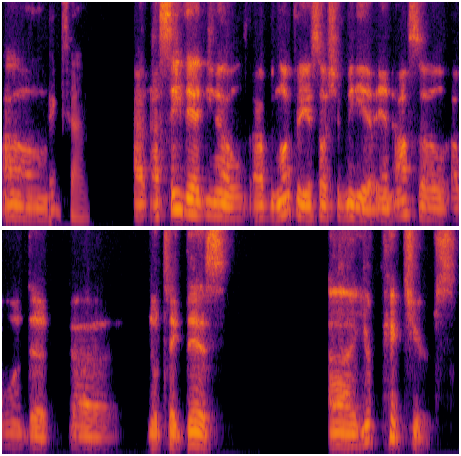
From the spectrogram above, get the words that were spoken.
Um, big time. I, I see that, you know, I've been going through your social media, and also I wanted to uh, take this. Uh, your pictures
